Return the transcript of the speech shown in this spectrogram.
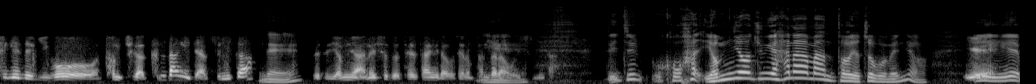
체계적이고 덩치가 큰 당이지 않습니까? 네. 그래서 염려 안 하셔도 될 상이라고 저는 판단하고 예. 있습니다. 이제 그 하- 염려 중에 하나만 더 여쭤보면요. 예. 이게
